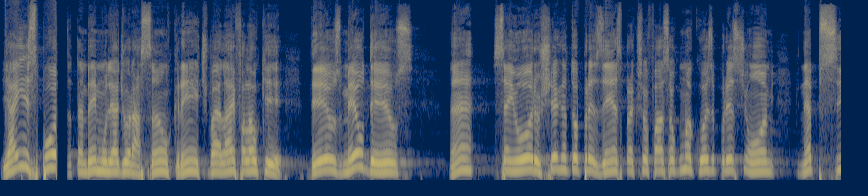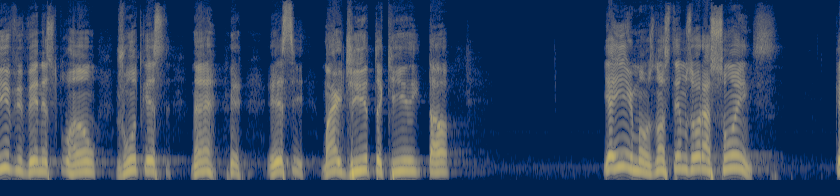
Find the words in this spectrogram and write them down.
E aí, a esposa, também mulher de oração, crente, vai lá e falar o quê? Deus, meu Deus, né? Senhor, eu chego na tua presença para que o Senhor faça alguma coisa por esse homem. Não é possível viver nesse turrão junto com esse, né? Esse mardito aqui e tal. E aí, irmãos, nós temos orações. Que,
